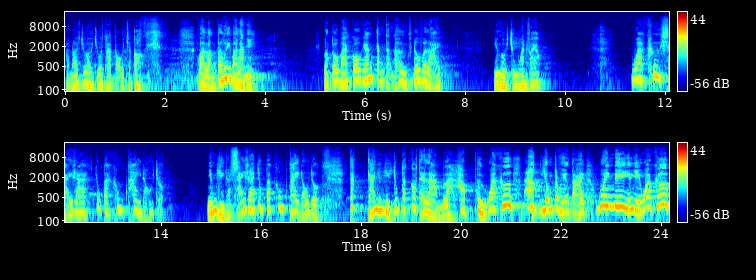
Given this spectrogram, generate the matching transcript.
Và nói, Chúa ơi, Chúa tha tội cho con và lần tới bà làm gì? Lần tới bà cố gắng cẩn thận hơn đối với lại những người xung quanh, phải không? Quá khứ xảy ra, chúng ta không thay đổi được. Những gì đã xảy ra chúng ta không thay đổi được. Tất cả những gì chúng ta có thể làm là học từ quá khứ, áp dụng trong hiện tại, quên đi những gì quá khứ,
